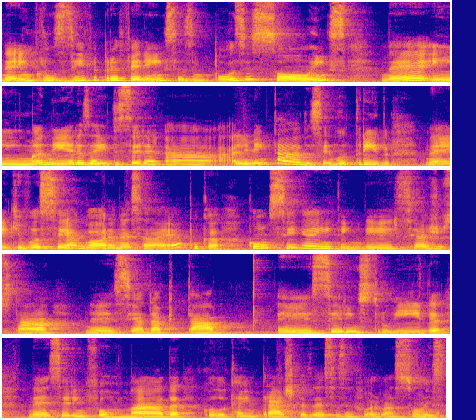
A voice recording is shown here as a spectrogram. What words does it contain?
né? Inclusive preferências em posições né, em maneiras aí de ser alimentado, ser nutrido, né, e que você agora nessa época consiga entender, se ajustar, né, se adaptar, é, ser instruída, né, ser informada, colocar em prática essas informações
